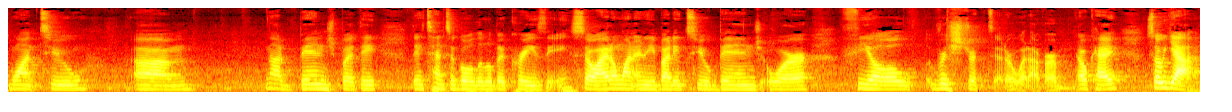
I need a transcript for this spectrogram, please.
want to um, not binge, but they, they tend to go a little bit crazy. So I don't want anybody to binge or feel restricted or whatever. Okay. So, yeah,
